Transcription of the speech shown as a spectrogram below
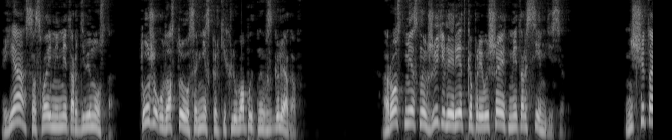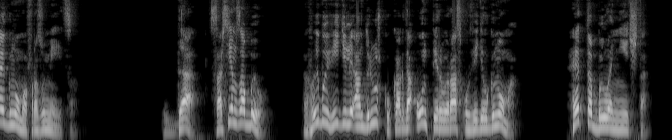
Я со своими метр девяносто тоже удостоился нескольких любопытных взглядов. Рост местных жителей редко превышает метр семьдесят. Не считая гномов, разумеется. Да, совсем забыл. Вы бы видели Андрюшку, когда он первый раз увидел гнома. Это было нечто.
